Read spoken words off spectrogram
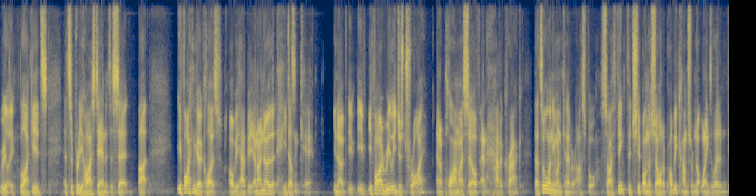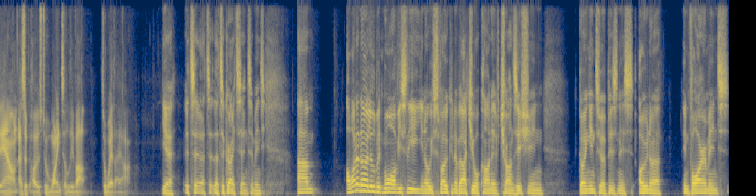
really. Like it's it's a pretty high standard to set. But if I can go close, I'll be happy. And I know that he doesn't care. You know, if if, if I really just try and apply myself and have a crack, That's all anyone can ever ask for. So I think the chip on the shoulder probably comes from not wanting to let him down as opposed to wanting to live up to where they are. Yeah, it's a, that's a, that's a great sentiment. Um, I want to know a little bit more. Obviously, you know, we've spoken about your kind of transition going into a business owner environment,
